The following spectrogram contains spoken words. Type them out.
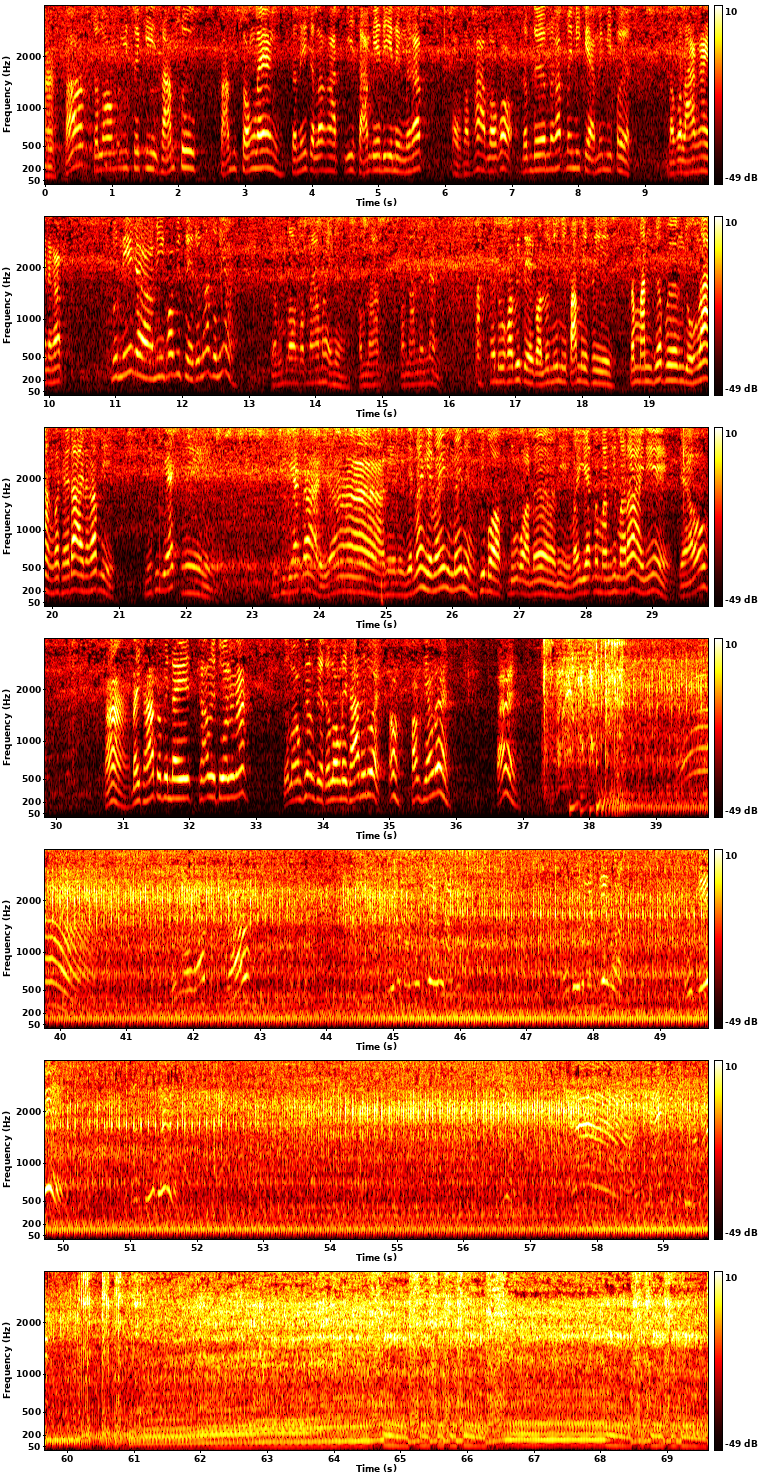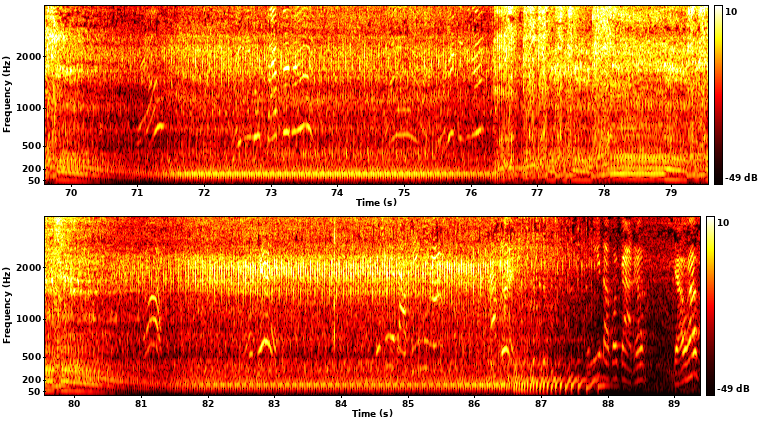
อะครับจะลองอีเซกิสามสูบสามสิบสองแรง ตอนนี้จะรหัส e สาม ad หนึ่งนะครับออกสภาพเราก็เดิมๆนะครับ ไม่มีแกะไม่มีเปิด เราก็ล้างให้นะครับ รุ่นนี้จะมีข้อพิเศษด้วยนะตัวเนี้ยเดี๋ยวผมลองกับน้ำให้หนึ่งกับน้ำกับน้ำแน่นๆอะให้ดูข้อพิเศษก่อนรุ่นนี้มีปั๊มเอซีน้ำมันเชื้อเพลิงอยู่ข้างล่างก็ใช้ได้นะครับ นี่มีที่แยกนี่ มีที่แยกได้อ่านี่นี่เห็นไหมเห็นไหมเห็นไหมเนี่ยที่บอกดูก่อนเออนี่ไว้แยกน้ำมันขึ้นมาได้นี่แจ๋วอ่าไดชาร์จตัวเป็นไดชาร์จในตัวเลยนะเดี๋ยวลองเครื่องเสร็จเดี๋ยวลองไดชาร์จให้ด้วยเอ้าฟังเสียงเลยไป ประกาศครับแจ๋วครับ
